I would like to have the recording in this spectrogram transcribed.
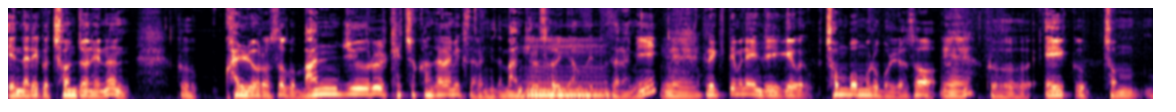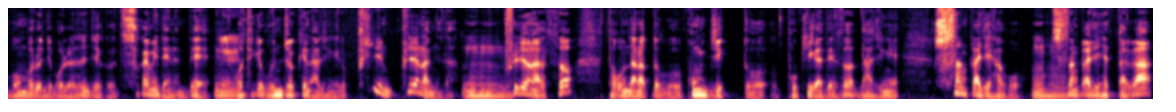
옛날에 그 전전에는 그 관료로서 그 만주를 개척한 사람이 그 사람입니다. 만주를 음. 설계하고 했던 사람이. 네. 그렇기 때문에 이제 이게 전범으로 몰려서 네. 그 A급 전범으로 이제 몰려서 이제 그 수감이 되는데 네. 어떻게 운 좋게 나중에 그 풀린 풀려납니다. 음. 풀려나서 더군다나 또 그 공직도 복귀가 돼서 나중에 수상까지 하고 음. 수상까지 했다가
